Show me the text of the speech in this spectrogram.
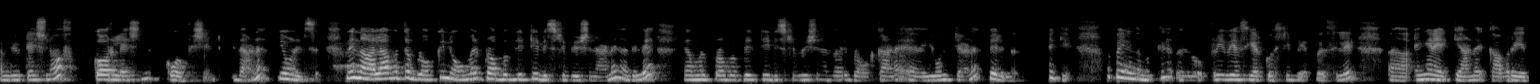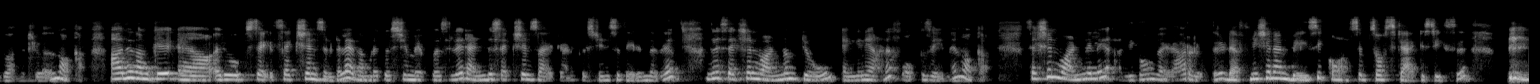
computation of correlation coefficient ഇതാണ് യൂണിറ്റ്സ് ഇനി നാലാമത്തെ ബ്ലോക്ക് നോർമൽ പ്രോബബിലിറ്റി ഡിസ്ട്രിബ്യൂഷൻ ആണ്. അതിൽ നോർമൽ പ്രോബബിലിറ്റി ഡിസ്ട്രിബ്യൂഷൻ എന്നൊരു ബ്ലോക്കാണ് യൂണിറ്റ് ആണ് വരുന്നത്. ഓക്കെ അപ്പൊ ഇനി നമുക്ക് ഒരു പ്രീവിയസ് ഇയർ ക്വസ്റ്റ്യൻ പേപ്പേഴ്സിൽ എങ്ങനെയൊക്കെയാണ് കവർ ചെയ്ത് വന്നിട്ടുള്ളത് നോക്കാം. ആദ്യം നമുക്ക് ഒരു സെക്ഷൻസ് ഉണ്ട് അല്ലെ? നമ്മുടെ ക്വസ്റ്റ്യൻ പേപ്പേഴ്സിൽ രണ്ട് സെക്ഷൻസ് ആയിട്ടാണ് ക്വസ്റ്റ്യൻസ് തരുന്നത്. അതിൽ സെക്ഷൻ വണ്ണും ടൂവും എങ്ങനെയാണ് ഫോക്കസ് ചെയ്യുന്നത് നോക്കാം. സെക്ഷൻ വണ്ണിൽ അധികവും വരാറുള്ളത് definition and basic concepts of statistics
